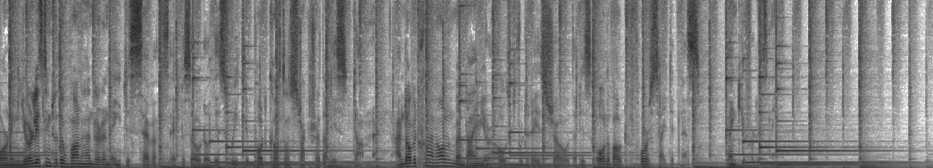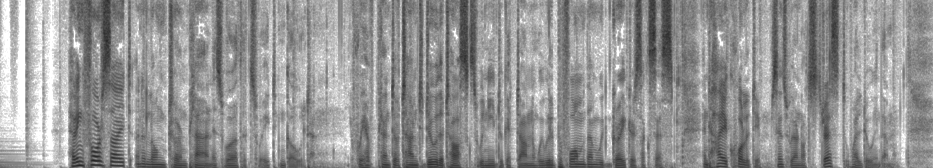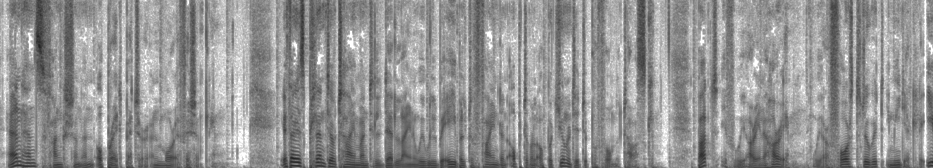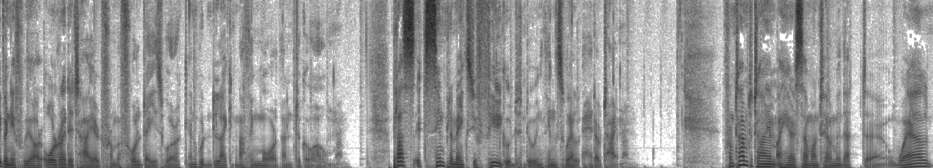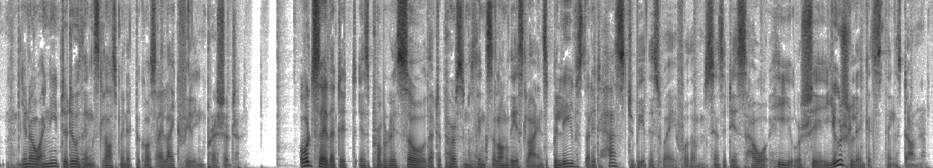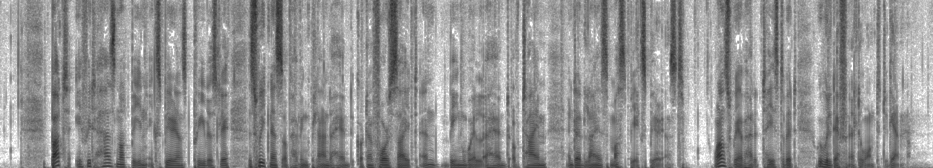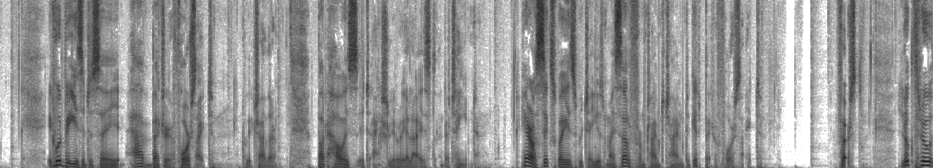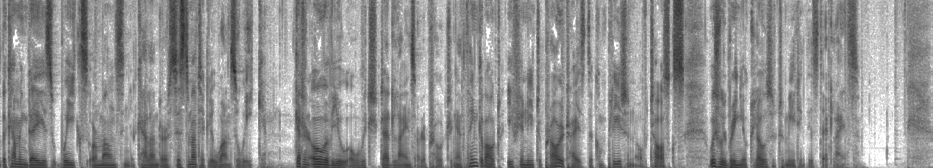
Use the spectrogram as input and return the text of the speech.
You're listening to the 187th episode of this weekly podcast on structure that is done. I'm David Stjernholm and I'm your host for today's show that is all about foresightedness. Thank you for listening. Having foresight and a long term plan is worth its weight in gold. If we have plenty of time to do the tasks we need to get done, we will perform them with greater success and higher quality since we are not stressed while doing them and hence function and operate better and more efficiently. If there is plenty of time until deadline, we will be able to find an optimal opportunity to perform the task. But if we are in a hurry, we are forced to do it immediately, even if we are already tired from a full day's work and would like nothing more than to go home. Plus, it simply makes you feel good doing things well ahead of time. From time to time, I hear someone tell me that, uh, well, you know, I need to do things last minute because I like feeling pressured. I would say that it is probably so that a person who thinks along these lines believes that it has to be this way for them, since it is how he or she usually gets things done. But if it has not been experienced previously, the sweetness of having planned ahead, gotten foresight, and being well ahead of time and deadlines must be experienced. Once we have had a taste of it, we will definitely want it again. It would be easy to say, have better foresight to each other, but how is it actually realized and attained? Here are six ways which I use myself from time to time to get better foresight. First, look through the coming days, weeks, or months in your calendar systematically once a week. Get an overview of which deadlines are approaching and think about if you need to prioritize the completion of tasks which will bring you closer to meeting these deadlines.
